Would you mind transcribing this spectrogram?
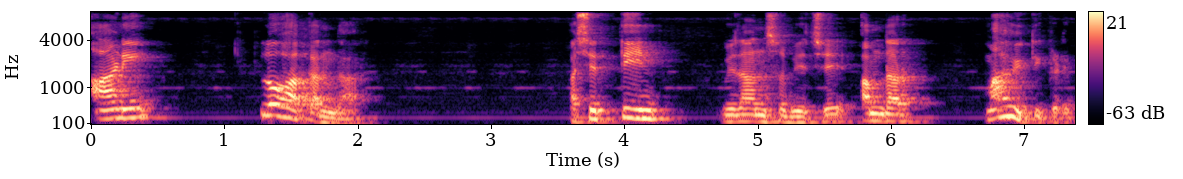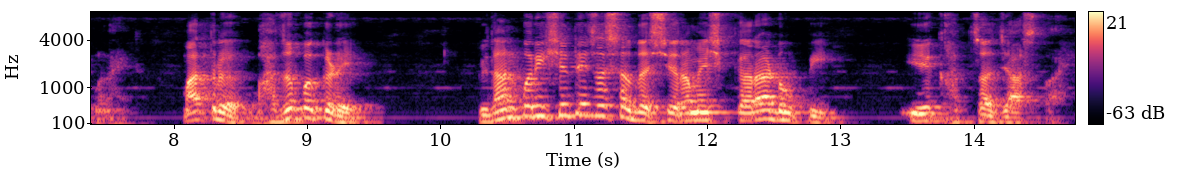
आणि लोहा कंदार असे तीन विधानसभेचे आमदार महायुतीकडे पण आहेत. मात्र भाजपकडे विधान परिषदेचे सदस्य रमेश कराडरूपी एक हातचा जास्त आहे.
